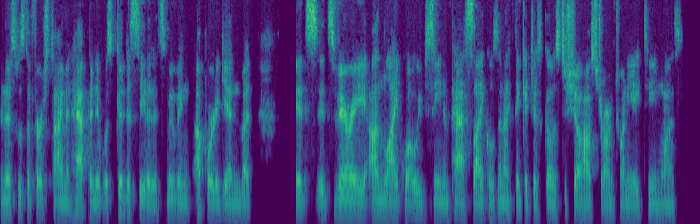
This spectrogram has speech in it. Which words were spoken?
And this was the first time it happened. It was good to see that it's moving upward again, but it's it's very unlike what we've seen in past cycles. And I think it just goes to show how strong 2018 was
